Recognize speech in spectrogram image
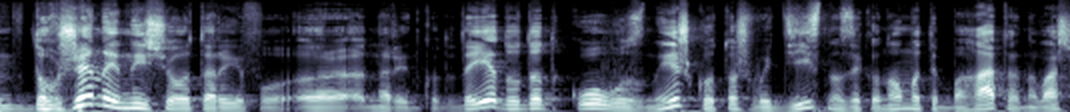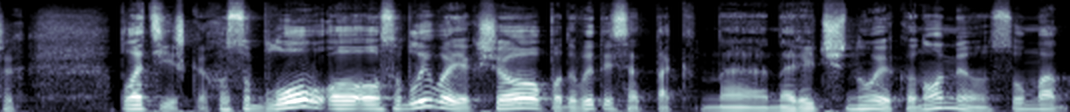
до вже найнижчого тарифу е, на ринку додає додаткову знижку, тож ви дійсно зекономите багато на ваших платіжках. Особливо, особливо якщо подивитися так на, на річну економію, сума.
